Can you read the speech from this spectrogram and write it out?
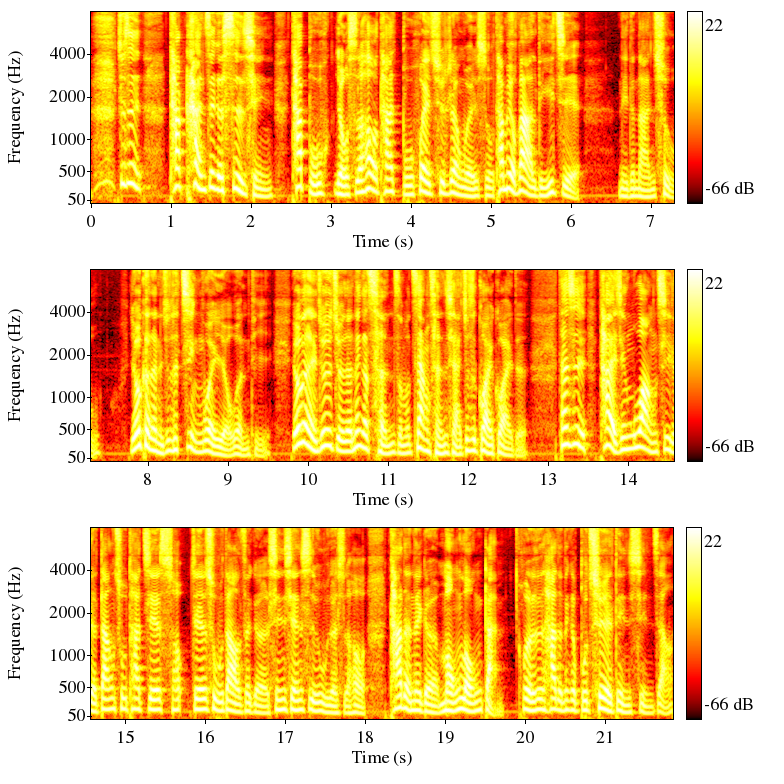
就是他看这个事情，他不有时候他不会去认为说他没有办法理解你的难处。有可能你就是敬畏有问题，有可能你就是觉得那个层怎么这样乘起来就是怪怪的，但是他已经忘记了当初他接收接触到这个新鲜事物的时候，他的那个朦胧感，或者是他的那个不确定性，这样，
